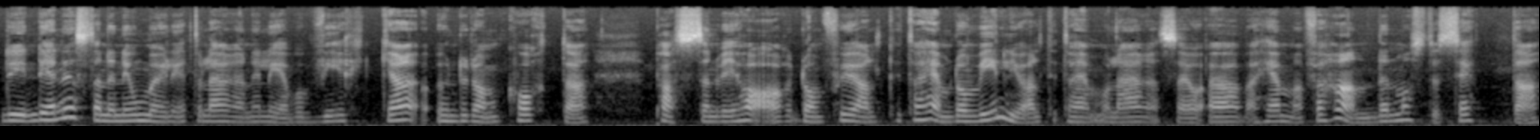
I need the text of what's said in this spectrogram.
det, det är nästan en omöjlighet att lära en elev att virka under de korta passen vi har. De får ju alltid ta hem, de vill ju alltid ta hem och lära sig och öva hemma för handen måste sätta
